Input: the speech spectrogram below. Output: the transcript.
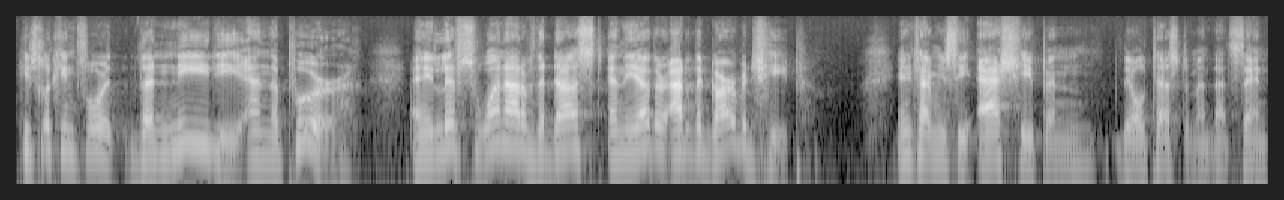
He's looking for the needy and the poor. And he lifts one out of the dust and the other out of the garbage heap. Anytime you see ash heap in the Old Testament, that's saying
